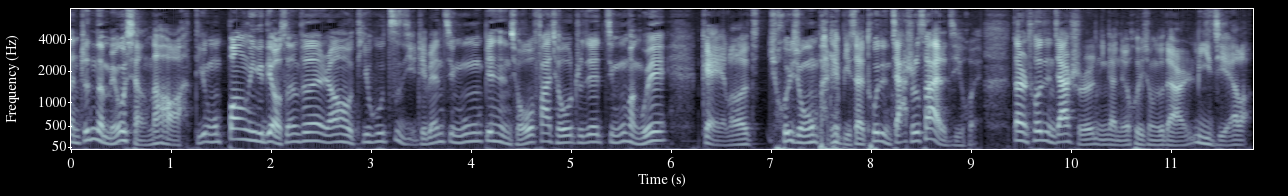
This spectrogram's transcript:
但真的没有想到啊，迪龙帮一个掉三分，然后鹈鹕自己这边进攻边线球发球，直接进攻犯规，给了灰熊把这比赛拖进加时赛的机会。但是拖进加时，你感觉灰熊有点力竭了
